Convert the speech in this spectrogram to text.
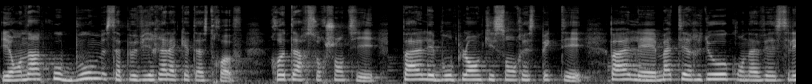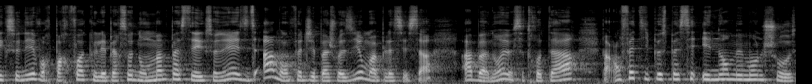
et en un coup, boum, ça peut virer à la catastrophe. Retard sur chantier, pas les bons plans qui sont respectés pas les matériaux qu'on avait sélectionnés, voire parfois que les personnes n'ont même pas sélectionné, elles disent ah mais en fait j'ai pas choisi, on m'a placé ça, ah bah non c'est trop tard. en fait il peut se passer énormément de choses.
